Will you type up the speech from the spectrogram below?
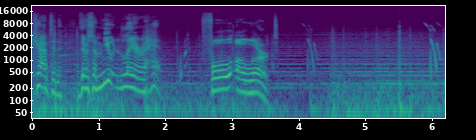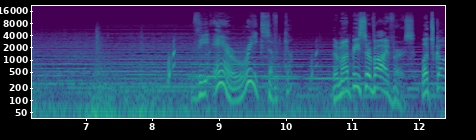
Captain, there's a mutant layer ahead. Full alert. The air reeks of gun. There might be survivors. Let's go.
